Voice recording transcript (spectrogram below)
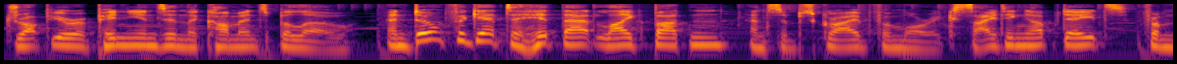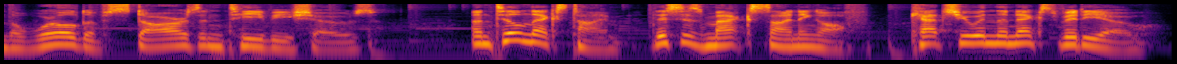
Drop your opinions in the comments below, and don't forget to hit that like button and subscribe for more exciting updates from the world of stars and TV shows. Until next time, this is Max signing off. Catch you in the next video.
